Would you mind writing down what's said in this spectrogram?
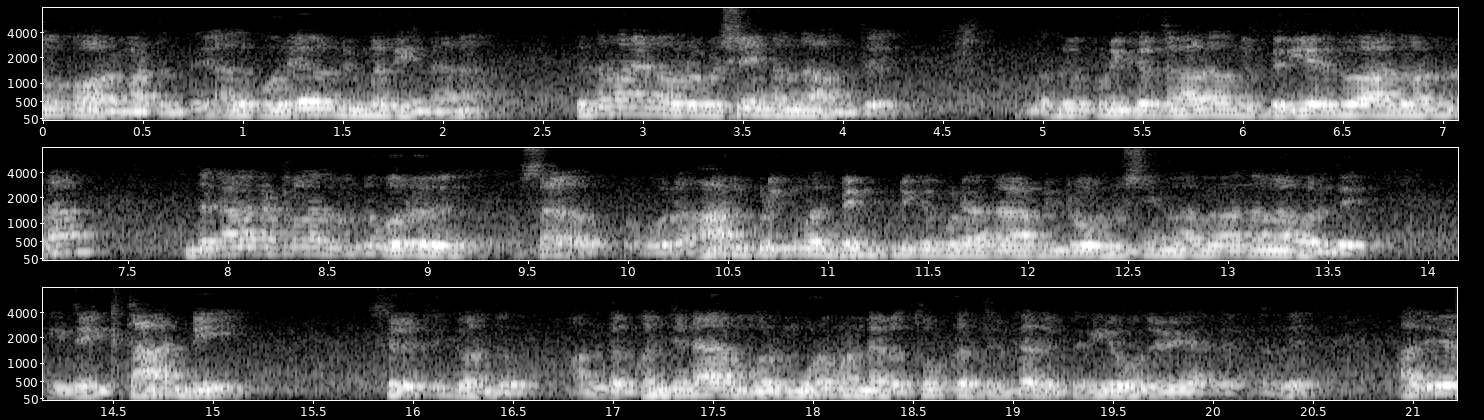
தூக்கம் வர மாட்டேங்குது அதுக்கு ஒரே ஒரு நிம்மதி என்னன்னா இந்த மாதிரியான ஒரு விஷயங்கள் தான் வந்து. மது குடிக்கிறதுனால வந்து பெரிய இதுவாக அதுவானா இந்த காலகட்டத்தில் அது வந்து ஒரு ச ஒரு ஆண் குடிக்கும்போது பெண் குடிக்கக்கூடாதா அப்படின்ற ஒரு விஷயங்கள்லாம் விவாதம்லாம் வருது. இதை தாண்டி சிலுக்குக்கு வந்து அந்த கொஞ்ச நேரம் ஒரு மூணு மணி நேரம் தூக்கத்திற்கு அது பெரிய உதவியாக இருந்தது. அதுவே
